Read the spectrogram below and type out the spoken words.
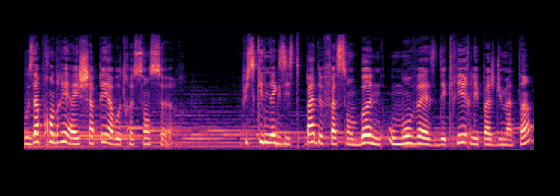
vous apprendrez à échapper à votre censeur. Puisqu'il n'existe pas de façon bonne ou mauvaise d'écrire les pages du matin,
